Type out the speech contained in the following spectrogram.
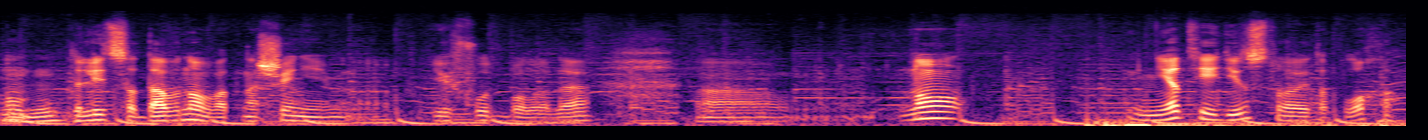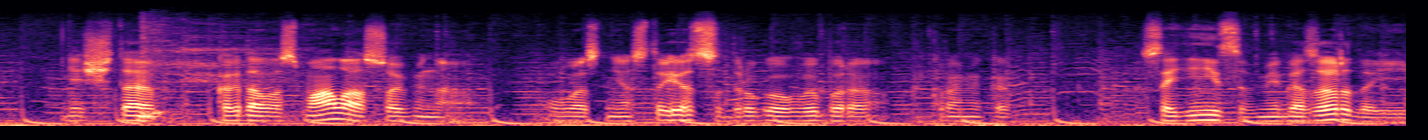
ну, Мгм. длится давно в отношении именно и футбола, да. А, Но нет единства, это плохо. Я считаю, когда вас мало, особенно у вас не остается другого выбора, кроме как соединиться в Мегазорда и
